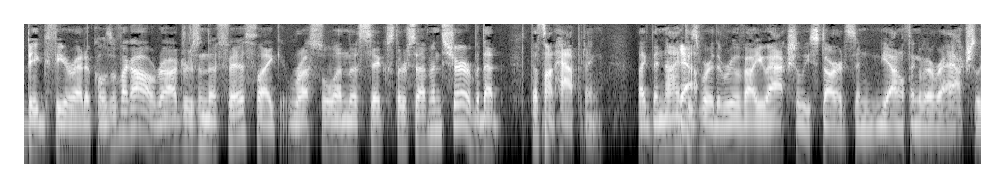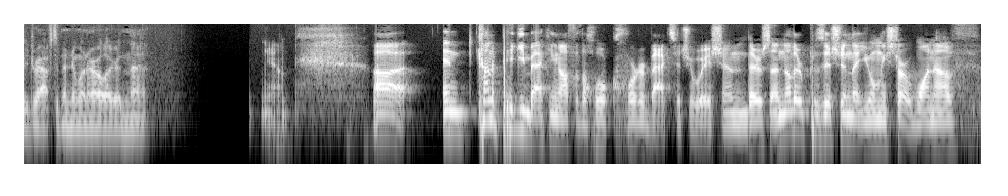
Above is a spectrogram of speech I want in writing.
big theoreticals of like, oh, Rodgers in the fifth, like Russell in the sixth or seventh, sure, but that that's not happening. Like the ninth yeah. is where the real value actually starts, and yeah, I don't think I've ever actually drafted anyone earlier than that. Yeah. Uh, and kind of piggybacking off of the whole quarterback situation, there's another position that you only start one of,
